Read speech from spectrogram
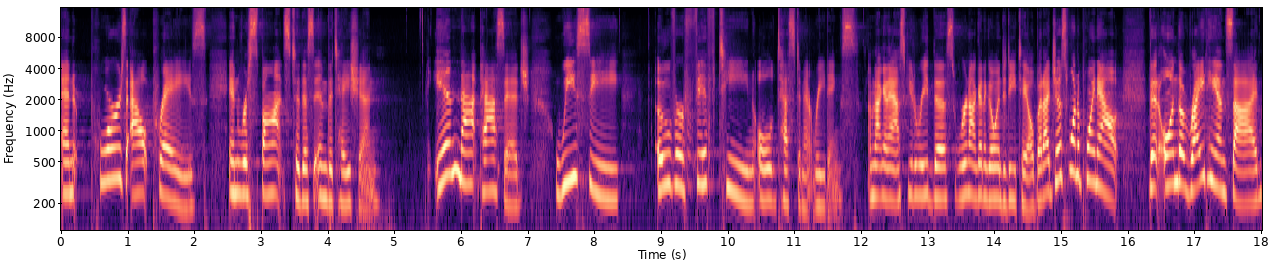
and pours out praise in response to this invitation. In that passage, we see over 15 Old Testament readings. I'm not going to ask you to read this, we're not going to go into detail, but I just want to point out that on the right hand side,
